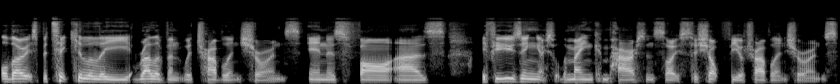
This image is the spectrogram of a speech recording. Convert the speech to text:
although it's particularly relevant with travel insurance in as far as if you're using sort of the main comparison sites to shop for your travel insurance,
